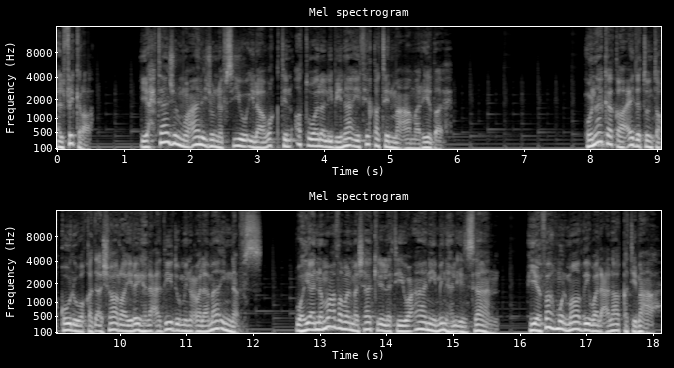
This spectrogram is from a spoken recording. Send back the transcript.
الفكرة يحتاج المعالج النفسي إلى وقت أطول لبناء ثقة مع مريضه. هناك قاعدة تقول وقد أشار إليها العديد من علماء النفس، وهي أن معظم المشاكل التي يعاني منها الإنسان هي فهم الماضي والعلاقة معه.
